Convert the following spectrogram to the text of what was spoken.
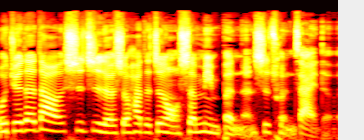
我觉得到失智的时候，他的这种生命本能是存在的。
